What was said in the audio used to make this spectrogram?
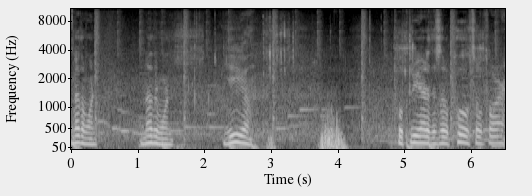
Another one. Another one. Yeah. Pulled three out of this little pool so far.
